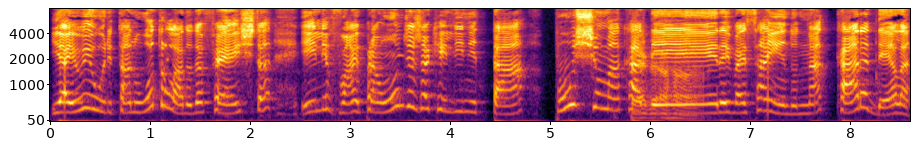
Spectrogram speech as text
E aí o Yuri tá no outro lado da festa, ele vai pra onde a Jaqueline tá. Puxa uma cadeira e vai saindo. Na cara dela,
